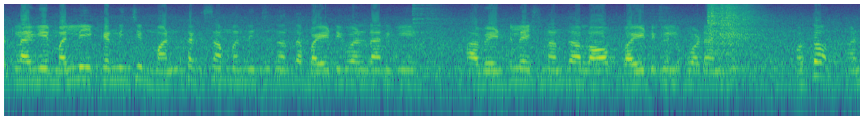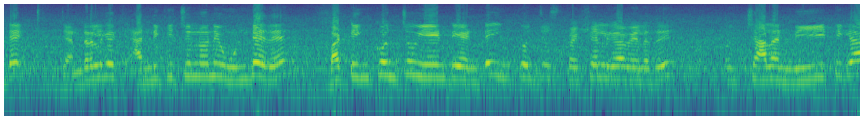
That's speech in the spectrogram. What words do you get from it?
అట్లాగే మళ్ళీ ఇక్కడ నుంచి మంటకు సంబంధించినంత బయటికి వెళ్ళడానికి ఆ వెంటిలేషన్ అంతా లో బయటకు వెళ్ళిపోవడానికి. మొత్తం అంటే జనరల్గా అన్ని కిచెన్లోనే ఉండేదే. బట్ ఇంకొంచెం ఏంటి అంటే ఇంకొంచెం స్పెషల్గా వెళ్ళదు. కొంచెం చాలా నీట్గా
